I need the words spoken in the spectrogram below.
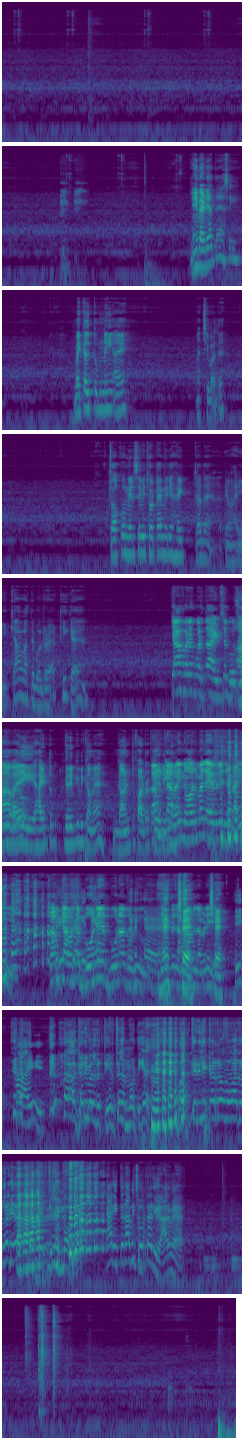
यहीं बैठ जाते हैं ऐसे ही। भाई कल तुम नहीं आए? अच्छी बात है। चौको मेरे से भी छोटा है मेरी हाइट ज़्यादा है। अरे भाई क्या बातें बोल रहे हो यार? ठीक है। क्या फ़र्क पड़ता है हाइट से भोसड़ी हाँ भाई हाइट तो गरीब की भी कम है। गांड तो फाड़ रखी है गरीब क्या भाई? नॉर्मल एवरेज है भाई। कम क्या मतलब बोने बोना थोड़ी हो। है। जैसे लंबा छः ठीक है भाई। गरीब वाले तेरे से लंबा हो, ठीक है। बात तेरे लिए कर रहा हूँ वो बात अलग है। तेरे से लंबा हो। यार इतना भी छोटा नहीं यार मैं।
